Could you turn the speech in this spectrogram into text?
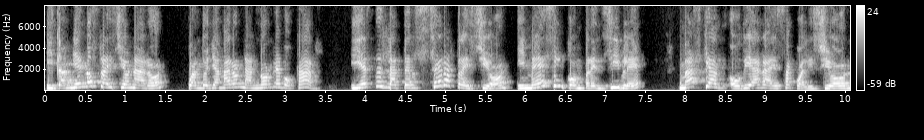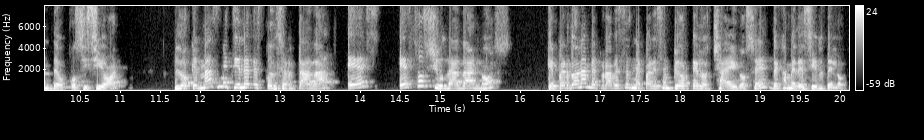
Y también nos traicionaron cuando llamaron a no revocar. Y esta es la tercera traición y me es incomprensible más que odiar a esa coalición de oposición, lo que más me tiene desconcertada es esos ciudadanos que perdóname, pero a veces me parecen peor que los chairos, ¿eh? Déjame decírtelo.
